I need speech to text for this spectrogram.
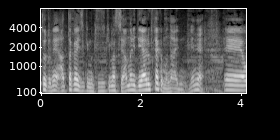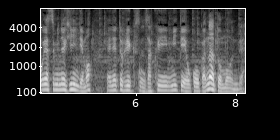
ちょっとね、あったかい時期も続きますし、あまり出歩きたくもないんでね、えー、お休みの日にでも、ネットフリックスの作品見ておこうかなと思うんで、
